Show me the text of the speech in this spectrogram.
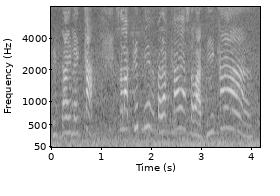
คลิปได้เลยค่ะสำหรับคลิปนี้ไปแล้วค่ะ สวัสดีค่ะ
